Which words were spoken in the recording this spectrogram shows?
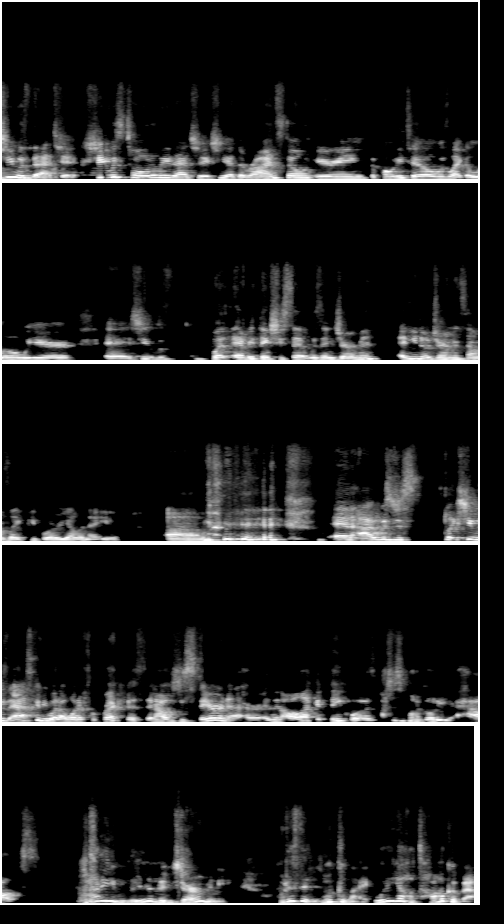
she was that chick. She was totally that chick. She had the rhinestone earrings. The ponytail was like a little weird, and she was. But everything she said was in German, and you know German sounds like people are yelling at you. Um, and I was just like, she was asking me what I wanted for breakfast, and I was just staring at her. And then all I could think was, I just want to go to your house. How do you live in Germany? What does it look like? What do y'all talk about?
